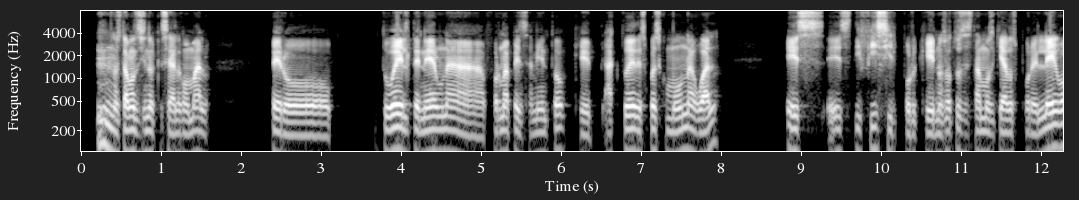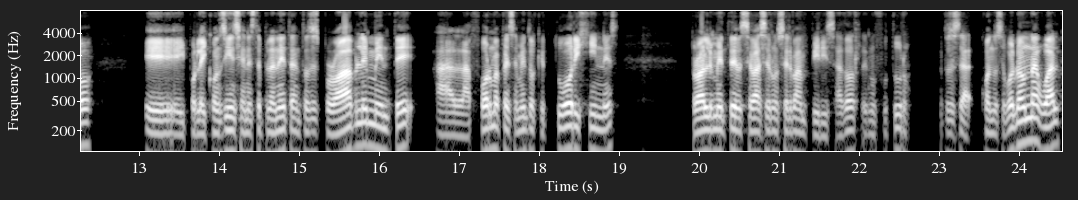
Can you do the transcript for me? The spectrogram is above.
No estamos diciendo que sea algo malo, pero tú el tener una forma de pensamiento que actúe después como un nahual es, es difícil porque nosotros estamos guiados por el ego eh, y por la inconsciencia en este planeta. Entonces probablemente a la forma de pensamiento que tú origines, probablemente se va a hacer un ser vampirizador en un futuro. Entonces cuando se vuelva un nahual,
